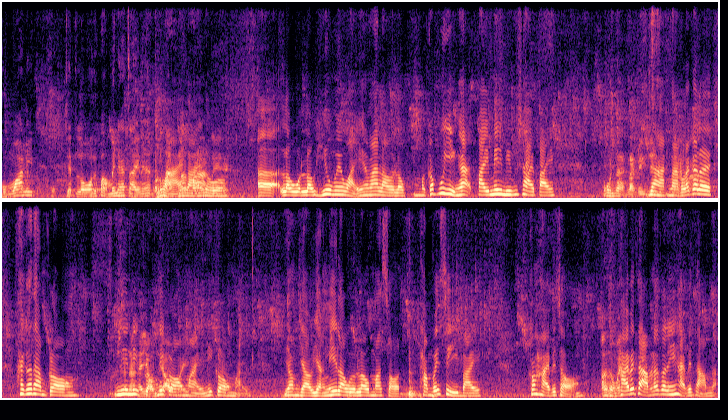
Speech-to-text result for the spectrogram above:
ผมว่านี่หกเจ็ดโลหรือเปล่าไม่แน่ใจนะหลายนักหลายมากโลๆเลยนะเออเราเราหิ้วไม่ไหวใช่ไหมเราเรามันก็ผู้หญิงอะไปไม่ได้มีผู้ชายไปโอ้หนักหนักจริงๆหนักหนักแล้วก็เลยให้เขาทำกลองนี่ขนาดนี่ให้กลย่อองมนี่ยาวกลองไปใหม่นี่กลองใหม่ย่อมยาวอย่างนี้เราเรามาสอนทำไว้สี่ใบ ก็หายไปสองอ้าวทำไมหายไปสามแล้วตอนนี้หายไปสามละ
